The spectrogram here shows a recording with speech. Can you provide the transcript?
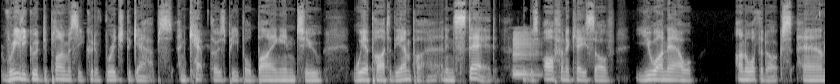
really good diplomacy could have bridged the gaps and kept those people buying into we're part of the empire. And instead, mm. it was hmm. often a case of you are now unorthodox and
